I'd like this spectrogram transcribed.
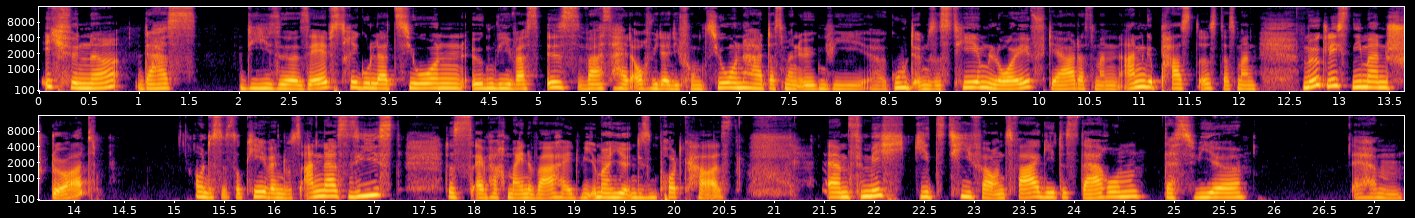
Ich finde, dass diese Selbstregulation irgendwie was ist, was halt auch wieder die Funktion hat, dass man irgendwie äh, gut im System läuft, ja, dass man angepasst ist, dass man möglichst niemanden stört. Und es ist okay, wenn du es anders siehst. Das ist einfach meine Wahrheit, wie immer hier in diesem Podcast. Ähm, für mich geht es tiefer. Und zwar geht es darum, dass wir ähm,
